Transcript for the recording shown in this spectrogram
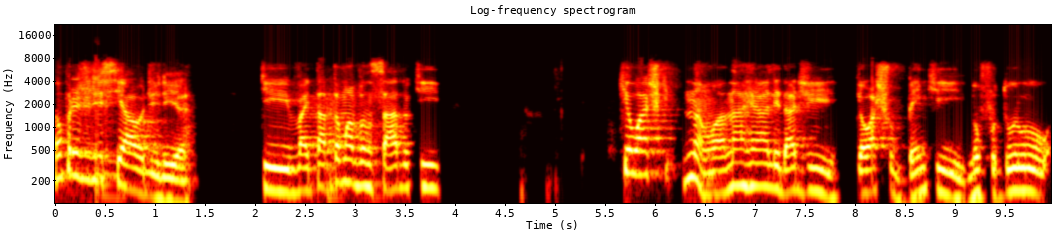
não prejudicial, eu diria, que vai estar tão avançado que que eu acho que não, na realidade, eu acho bem que no futuro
